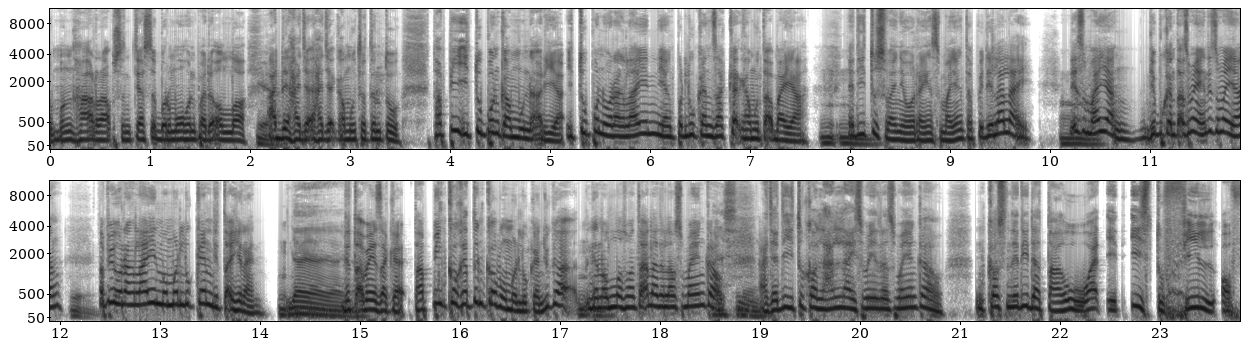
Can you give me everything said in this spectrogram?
mengharap, sentiasa bermohon pada Allah. Ya. Ada hajat-hajat kamu tertentu. Tapi itu pun kamu nak riak. Itu pun orang lain yang perlukan zakat kamu tak bayar. Mm-mm. Jadi itu sebenarnya orang yang sembahyang tapi dia lalai. Dia Ah. sembahyang. Dia bukan tak sembahyang, dia sembahyang. Ya. Tapi orang lain memerlukan dia tak heran. Ya, ya, ya. Dia tak bayar zakat. Tapi kau kata kau memerlukan juga dengan Allah SWT dalam sembahyang kau. Ah, jadi itu kau lalai sebenarnya dalam sembahyang kau. Kau sendiri dah tahu what it is to feel of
